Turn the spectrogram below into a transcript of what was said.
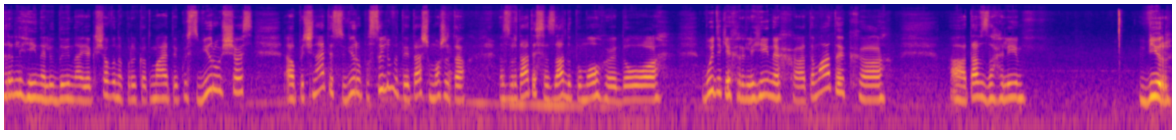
релігійна людина, якщо ви, наприклад, маєте якусь віру в щось, починайте цю віру посилювати і теж можете звертатися за допомогою до будь-яких релігійних тематик. Та взагалі вір,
